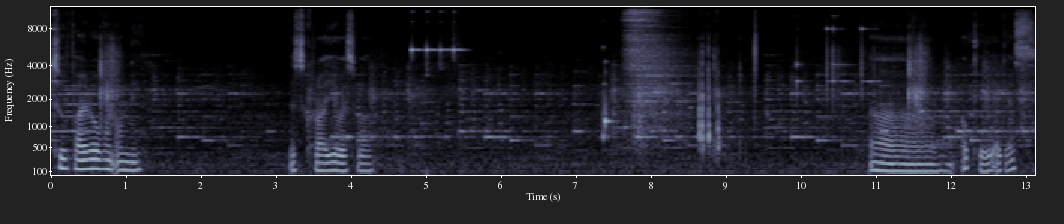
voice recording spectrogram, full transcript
Two pyro, one omni. There's cryo as well. Um, okay, I guess.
